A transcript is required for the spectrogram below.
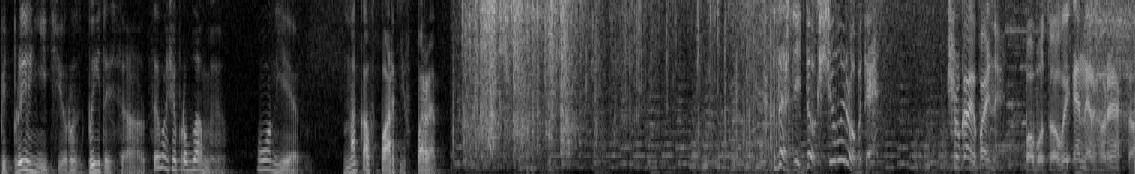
підпригніть, розбитися. Це ваші проблеми. Он є наказ партії вперед. Заждіть, док, що ви робите? Шукаю пальне. Побутовий енергореактор.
